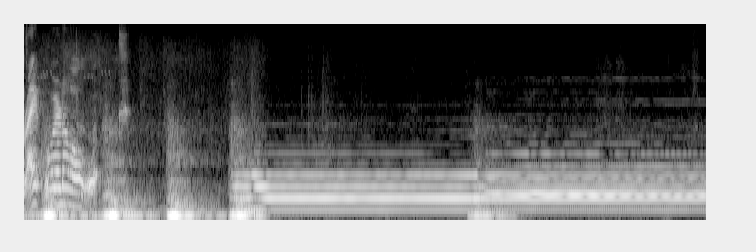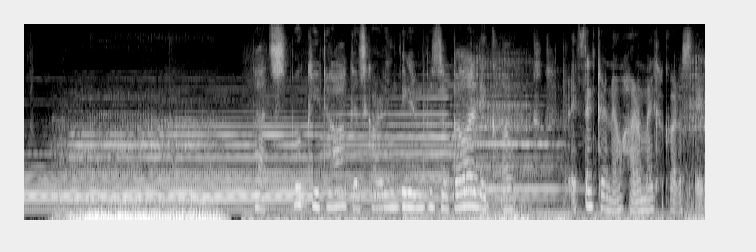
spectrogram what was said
right where to look. That spooky dog is guarding the invisibility cloak. But I think I know how to make it go to sleep.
